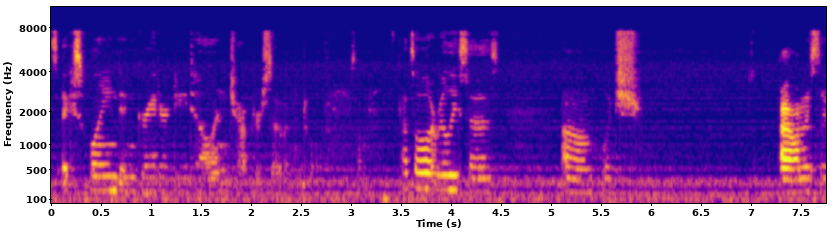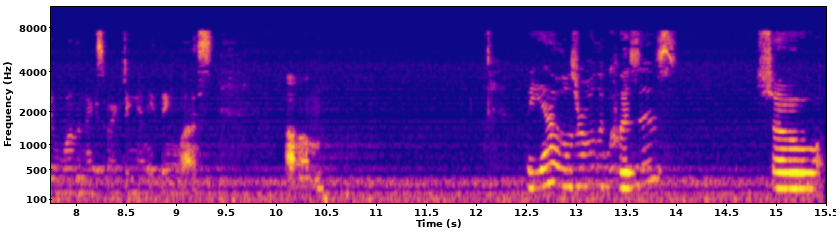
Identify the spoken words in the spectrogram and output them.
is explained in greater detail in chapter 7 and 12. So that's all it really says, um, which I honestly wasn't expecting anything less. Um, but yeah, those are all the quizzes. So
